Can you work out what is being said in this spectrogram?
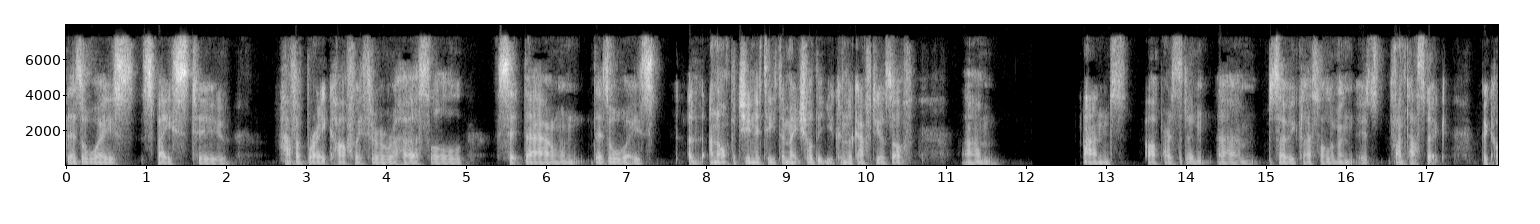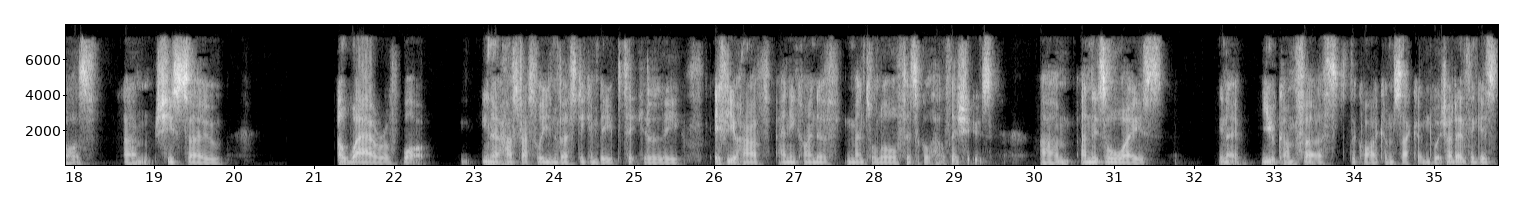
there's always space to have a break halfway through a rehearsal, sit down. There's always a, an opportunity to make sure that you can look after yourself. Um, and our president, um, Zoe Claire Solomon, is fantastic because um, she's so aware of what you know how stressful university can be, particularly if you have any kind of mental or physical health issues. Um, and it's always, you know, you come first, the choir comes second, which I don't think is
